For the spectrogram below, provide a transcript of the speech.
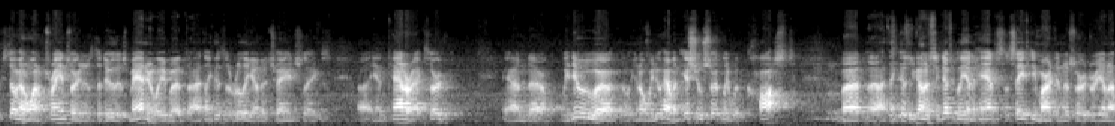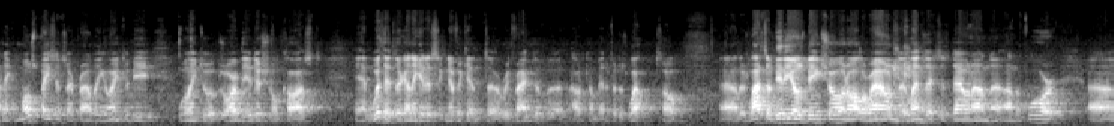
we're still going to want to train surgeons to do this manually, but I think this is really going to change things uh, in cataract surgery. And uh, we do, uh, you know, we do have an issue certainly with cost, but uh, I think this is going to significantly enhance the safety margin of surgery, and I think most patients are probably going to be willing to absorb the additional cost, and with it, they're going to get a significant uh, refractive uh, outcome benefit as well. So. there's lots of videos being shown all around. The LenSx is down on the, on the floor. Uh,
